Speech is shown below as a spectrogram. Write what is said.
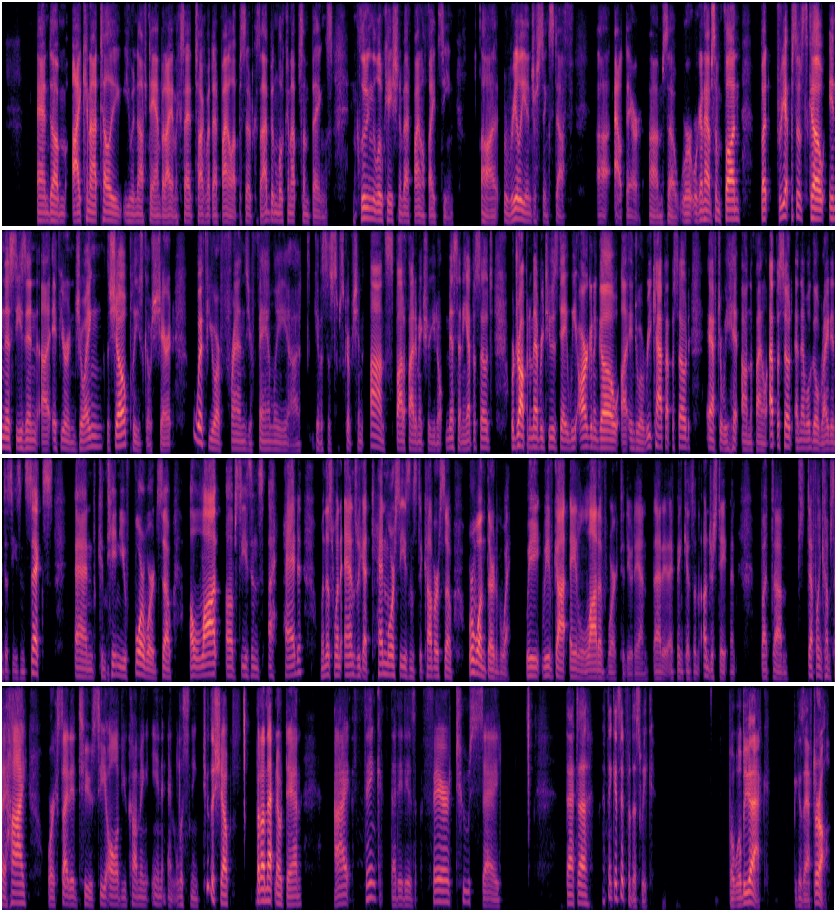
And um, I cannot tell you enough, Dan, but I am excited to talk about that final episode because I've been looking up some things, including the location of that final fight scene. Uh, really interesting stuff uh, out there. Um, so we're, we're going to have some fun, but three episodes to go in this season. Uh, if you're enjoying the show, please go share it with your friends, your family. Uh, give us a subscription on Spotify to make sure you don't miss any episodes. We're dropping them every Tuesday. We are going to go uh, into a recap episode after we hit on the final episode, and then we'll go right into season six and continue forward. So, a lot of seasons ahead. When this one ends, we got 10 more seasons to cover. So, we're one third of the way. We, we've got a lot of work to do, Dan. That I think is an understatement. But um, definitely come say hi. We're excited to see all of you coming in and listening to the show. But on that note, Dan, I think that it is fair to say that uh, I think it's it for this week. But we'll be back because after all,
